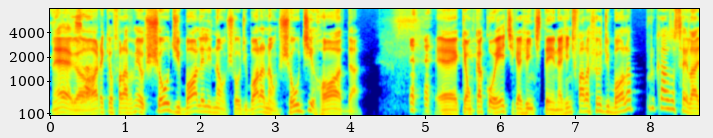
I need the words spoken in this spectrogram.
né? Exato. A hora que eu falava, meu, show de bola, ele não, show de bola não, show de roda é, que é um cacoete que a gente tem, né? A gente fala show de bola por causa, sei lá,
